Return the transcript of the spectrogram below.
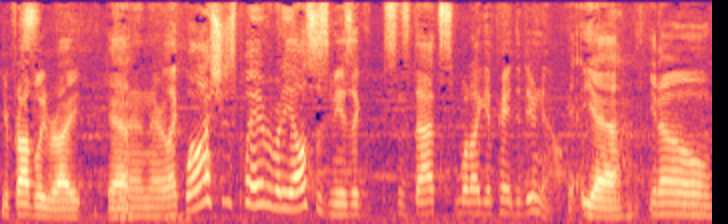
you're probably right. Yeah. And then they're like, well, I should just play everybody else's music since that's what I get paid to do now. Yeah, yeah, you know.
